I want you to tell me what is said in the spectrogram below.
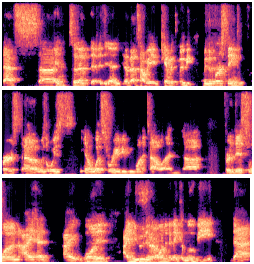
that's uh, yeah. So that you know, that's how we came with the movie. I mean, the first thing first uh, was always you know what story do we want to tell, and uh, for this one, I had I wanted I knew that I wanted to make a movie that,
